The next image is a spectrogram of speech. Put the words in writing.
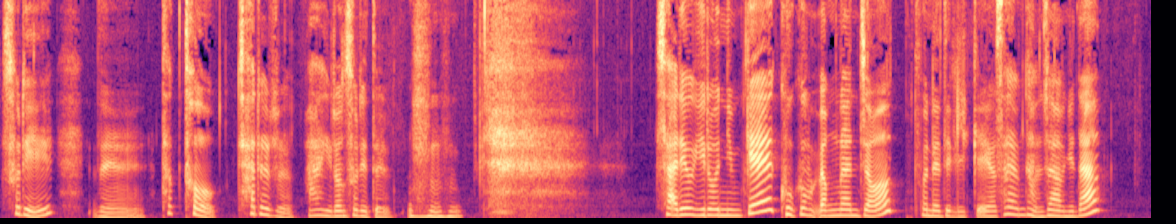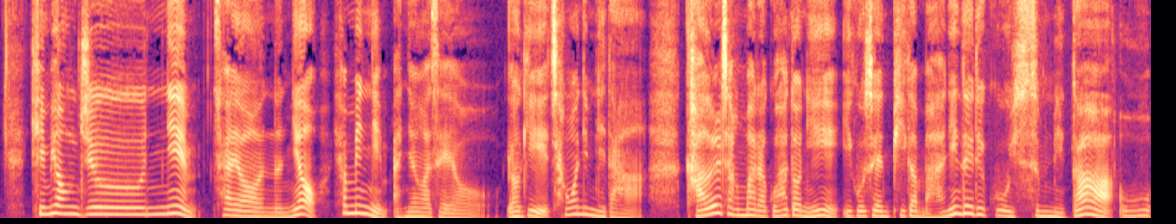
소리, 네. 턱턱, 차르르. 아, 이런 소리들. 4615님께 고급 명란젓 보내드릴게요. 사연 감사합니다. 김형주님 사연은요, 현미님, 안녕하세요. 여기 창원입니다. 가을 장마라고 하더니 이곳엔 비가 많이 내리고 있습니다. 오,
